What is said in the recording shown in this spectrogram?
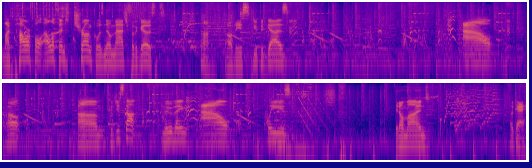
My powerful elephant trunk was no match for the ghosts. Huh. Oh, these stupid guys. Ow. Well, um, could you stop moving? Ow. Please. If you don't mind. Okay.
